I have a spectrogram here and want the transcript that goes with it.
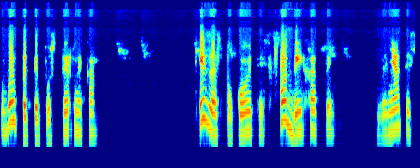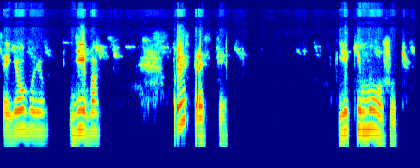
випити пустирника і заспокоїтись, подихати, зайнятися йогою, діва, пристрасті, які можуть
